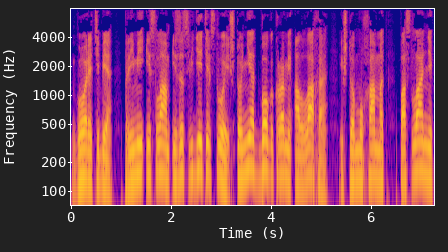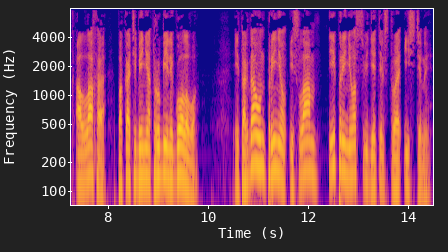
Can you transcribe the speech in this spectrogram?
«Горе тебе, прими ислам и засвидетельствуй, что нет Бога, кроме Аллаха, и что Мухаммад — посланник Аллаха, пока тебе не отрубили голову». И тогда он принял ислам и принес свидетельство истины.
